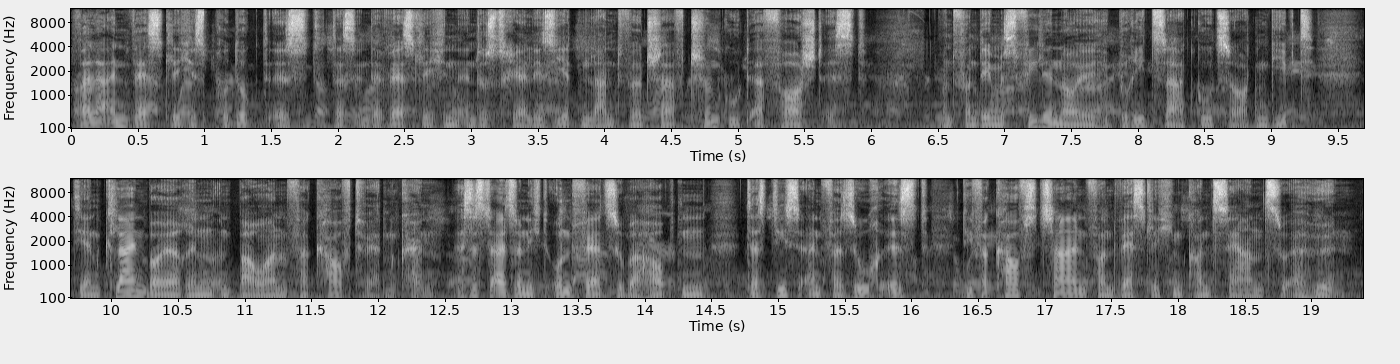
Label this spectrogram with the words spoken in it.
weil er ein westliches Produkt ist, das in der westlichen industrialisierten Landwirtschaft schon gut erforscht ist und von dem es viele neue Hybrid-Saatgutsorten gibt, die an Kleinbäuerinnen und Bauern verkauft werden können. Es ist also nicht unfair zu behaupten, dass dies ein Versuch ist, die Verkaufszahlen von westlichen Konzernen zu erhöhen.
